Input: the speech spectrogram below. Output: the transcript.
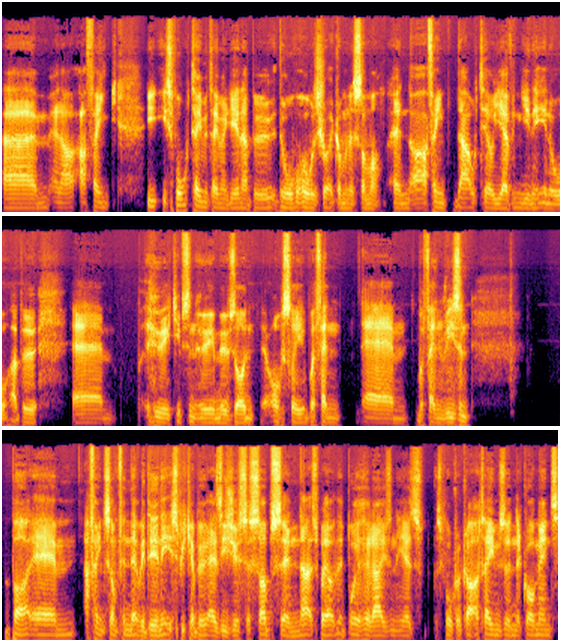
Um, and I, I think he, he, spoke time and time again about the overhaul that's got to come in the summer. And I think that'll tell you everything you need to know about um, who he keeps and who he moves on, obviously within um, within reason. But um, I think something that we do need to speak about is his use of subs, and that's where the boy Horizon he has spoken a couple of times in the comments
